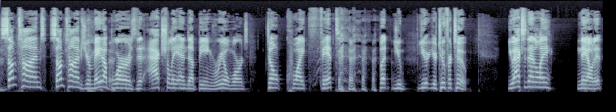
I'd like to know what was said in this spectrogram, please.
Sometimes sometimes your made up words that actually end up being real words don't quite fit, but you you're, you're two for two. You accidentally nailed it.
